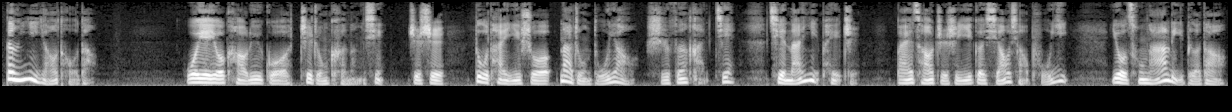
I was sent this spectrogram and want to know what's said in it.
邓毅摇头道：“我也有考虑过这种可能性，只是。”杜太医说，那种毒药十分罕见，且难以配置。百草只是一个小小仆役，又从哪里得到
